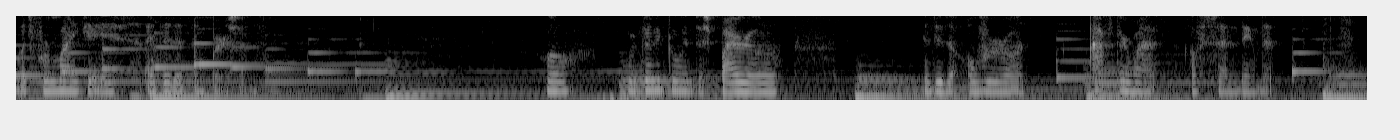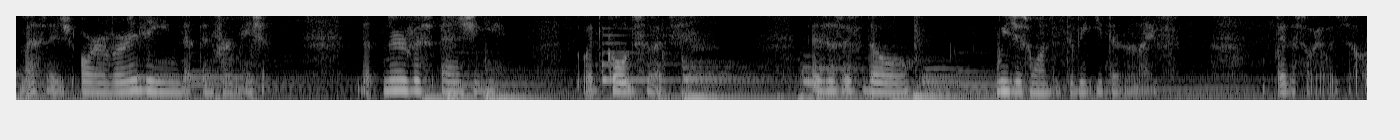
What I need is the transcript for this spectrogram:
But for my case, I did it in person. Well, we're gonna go into spiral into the overall aftermath of sending that message or relaying that information. That nervous energy with cold sweats is as if though we just wanted to be eaten alive by the soil itself.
